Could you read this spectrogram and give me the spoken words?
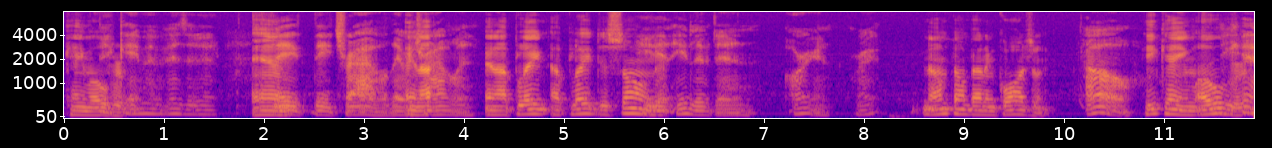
came over, They came and visited. And they they traveled. They were and I- traveling. and I played I played this song. He, that- he lived in Oregon, right? no, I'm talking about in Kwajalein. Oh. He came over. Yeah,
